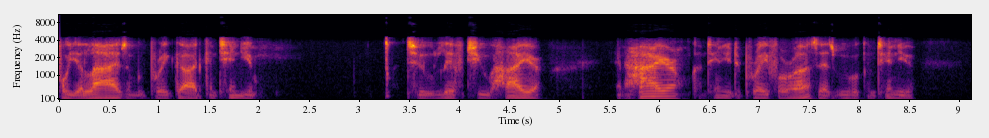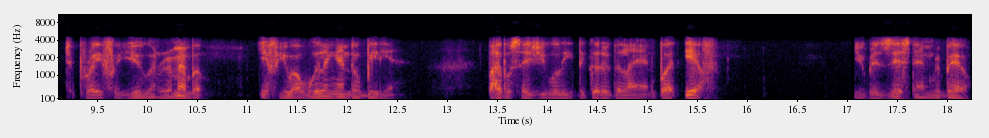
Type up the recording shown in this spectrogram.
for your lives and we pray God continue to lift you higher and higher. Continue to pray for us as we will continue to pray for you. And remember, if you are willing and obedient, Bible says you will eat the good of the land. But if you resist and rebel,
